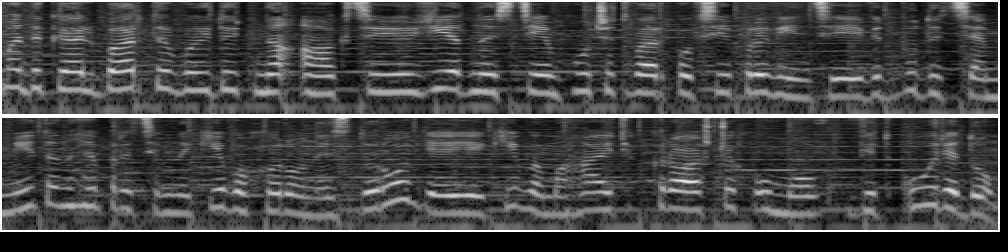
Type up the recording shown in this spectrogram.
Медики Альберти вийдуть на акцію єдності. У четвер по всій провінції відбудуться мітинги працівників охорони здоров'я, які вимагають кращих умов від уряду.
